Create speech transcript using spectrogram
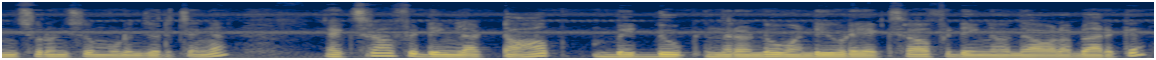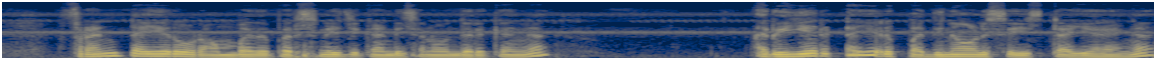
இன்சூரன்ஸும் முடிஞ்சிருச்சுங்க. எக்ஸ்ட்ரா ஃபிட்டிங்கில் டாப் பெட்டூக் இந்த ரெண்டும் வண்டியுடைய எக்ஸ்ட்ரா ஃபிட்டிங்கில் வந்து அவைலபிளாக இருக்குது ஃப்ரண்ட் டயர் ஒரு ஐம்பது பர்சன்டேஜ் கண்டிஷன் வந்து இருக்குங்க ரியர் டயர் பதினாலு சைஸ் டயருங்க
